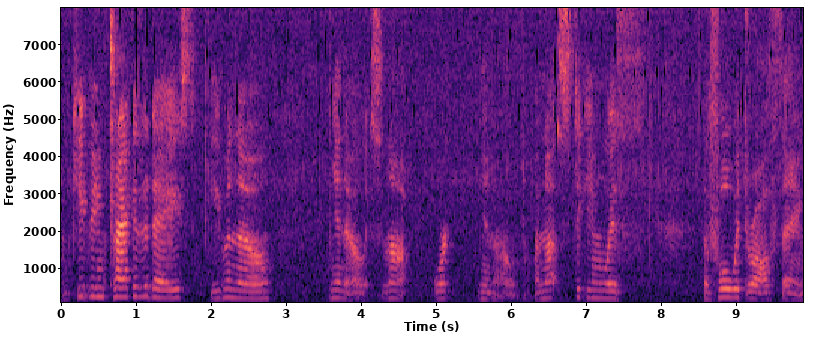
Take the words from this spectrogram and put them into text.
I'm keeping track of the days, even though, you know, it's not work, you know, I'm not sticking with the full withdrawal thing,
